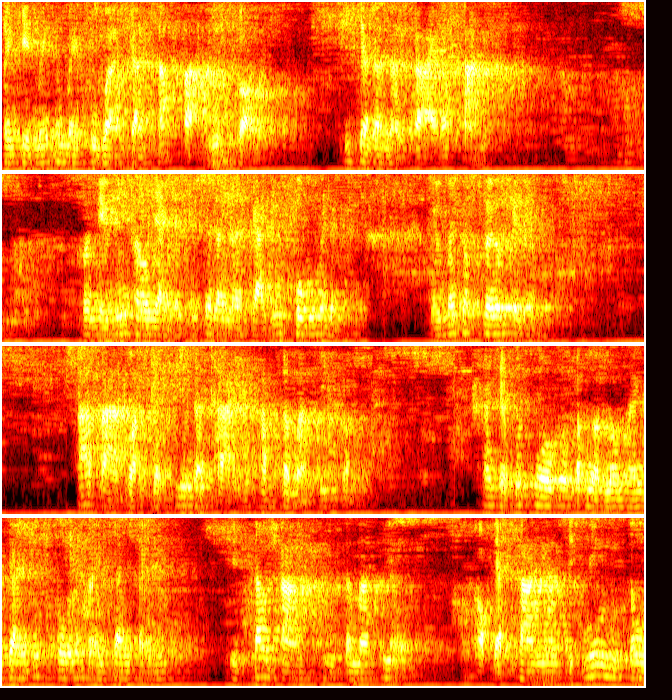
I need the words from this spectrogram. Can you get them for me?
สังเกตไหมทำไมครูบาอาจารย์ทักป่ารุ่นก่อนพิจารณากายและขันคนเดี๋ยวนี้เอาอย่างจะพิจารณากายยิ่งฟุ้งไปเลยหรือไม่ก็เคลิ้มไปเลย ถ้าตาก่อนจะพิจารณากายทำสมาธิก่อนท่านจะพุทโธกำหนดลมหายใจพุทโธแล้วหายใจไปจิตเข้าฌานมีสมาธิออกจากฌานมาจิตนิ่งสง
